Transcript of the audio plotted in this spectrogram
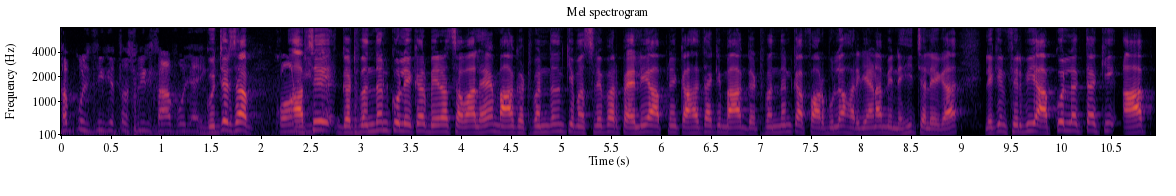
सब कुछ दी तस्वीर साफ़ हो जाएगी। गुज्जर साहब आपसे गठबंधन को लेकर मेरा सवाल है महागठबंधन के मसले पर पहले आपने कहा था कि महागठबंधन का फार्मूला हरियाणा में नहीं चलेगा लेकिन फिर भी आपको लगता कि आप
